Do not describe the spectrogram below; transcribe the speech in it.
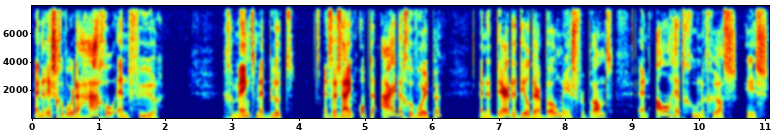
en er is geworden hagel en vuur, gemengd met bloed. En zij zijn op de aarde geworpen en het derde deel der bomen is verbrand en al het groene gras is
